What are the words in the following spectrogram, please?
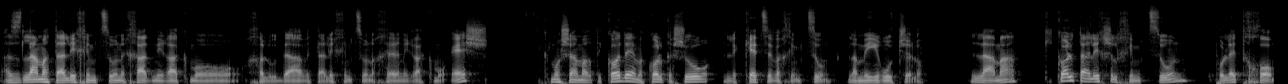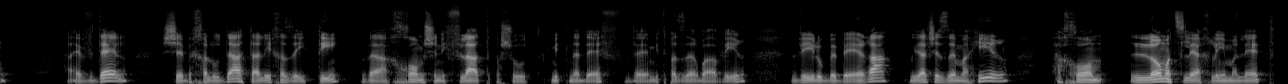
אז למה תהליך חמצון אחד נראה כמו חלודה ותהליך חמצון אחר נראה כמו אש? כמו שאמרתי קודם, הכל קשור לקצב החמצון, למהירות שלו. למה? כי כל תהליך של חמצון פולט חום. ההבדל שבחלודה התהליך הזה איטי, והחום שנפלט פשוט מתנדף ומתפזר באוויר, ואילו בבעירה, בגלל שזה מהיר, החום לא מצליח להימלט,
